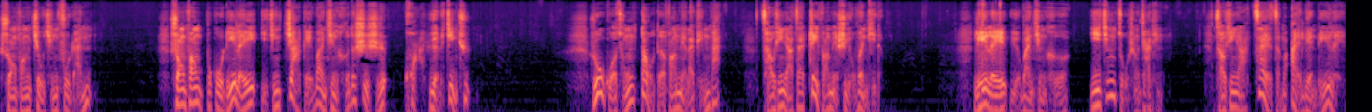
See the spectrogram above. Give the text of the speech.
双方旧情复燃。双方不顾李磊已经嫁给万庆和的事实，跨越了禁区。如果从道德方面来评判，曹新亚在这方面是有问题的。李磊与万庆和已经组成家庭，曹新亚再怎么爱恋李磊，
